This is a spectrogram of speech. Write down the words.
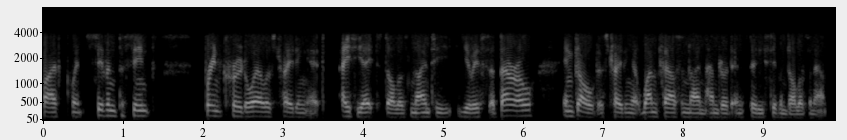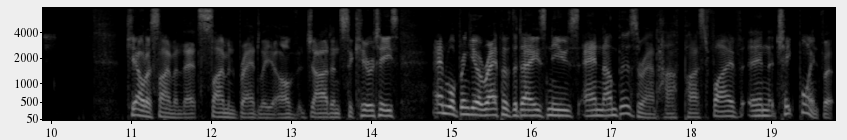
5.7%. Brent crude oil is trading at $88.90 US a barrel, and gold is trading at $1,937 an ounce. Kia ora, Simon. That's Simon Bradley of Jarden Securities. And we'll bring you a wrap of the day's news and numbers around half past five in Checkpoint. But,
